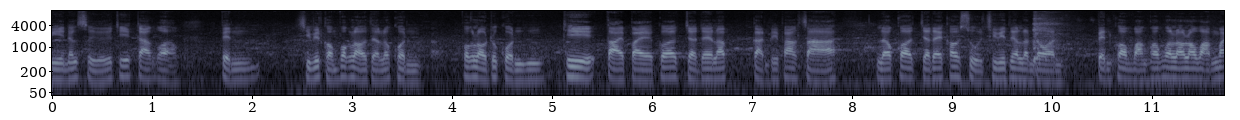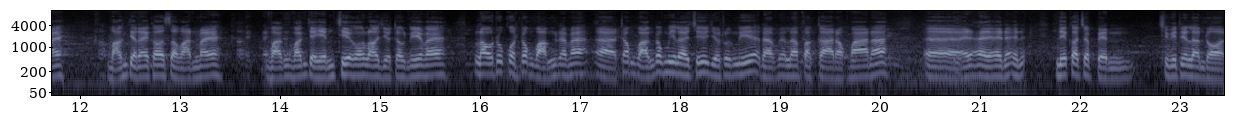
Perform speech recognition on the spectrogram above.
มีหนังสือที่กางออกเป็นชีวิตของพวกเราแต่ละคน พวกเราทุกคนที่ตายไปก็จะได้รับการพิพากษา แล้วก็จะได้เข้าสู่ชีวิตนิรันดรเป็นความหวังของพวกเราเราหวังไหมหวังจะได้เข้าสวรรค์ไหมหวังหวังจะเห็นชื่อของเราอยู่ตรงนี้ไหมเราทุกคนต้องหวังใช่ไหมอ่าต้องหวังต้องมีรายชื่ออยู่ตรงนี้นะเวลาประกาศออกมานะเอ่อไอ้ไอ้ไอ้ไอ้นี่ก็จะเป็นชีวิตนิรันดร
